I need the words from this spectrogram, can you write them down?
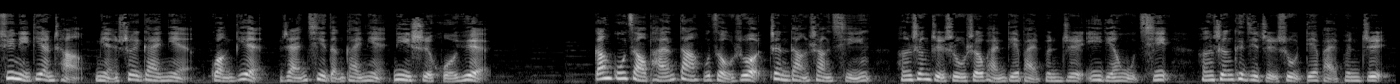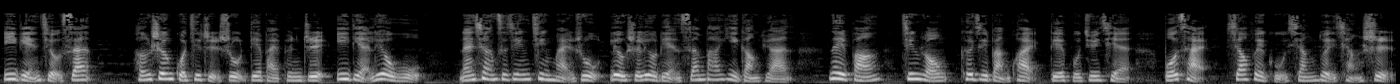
虚拟电厂、免税概念、广电、燃气等概念逆势活跃。港股早盘大幅走弱，震荡上行。恒生指数收盘跌百分之一点五七，恒生科技指数跌百分之一点九三，恒生国际指数跌百分之一点六五。南向资金净买入六十六点三八亿港元，内房、金融科技板块跌幅居前，博彩、消费股相对强势。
